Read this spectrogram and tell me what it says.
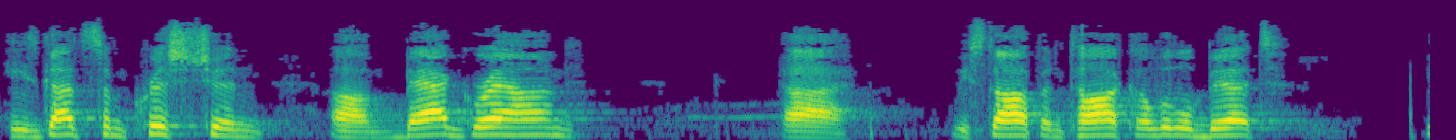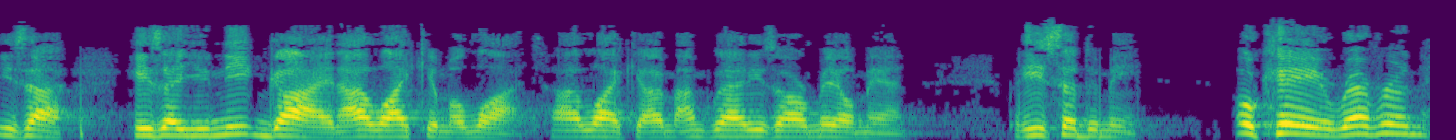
He's got some Christian um, background. Uh, we stop and talk a little bit. He's a, he's a unique guy, and I like him a lot. I like him. I'm, I'm glad he's our mailman. But he said to me, Okay, Reverend,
